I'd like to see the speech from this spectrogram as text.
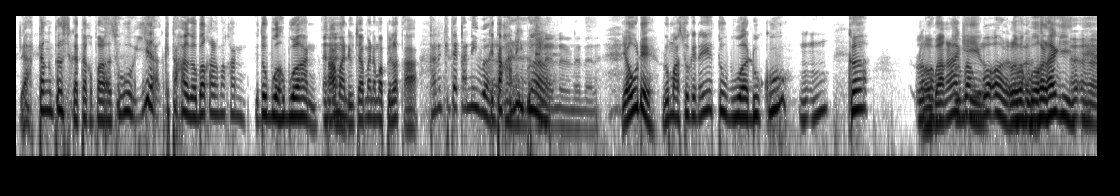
Datang terus kata kepala suku, iya kita kagak bakal makan itu buah-buahan. Sama diucapin sama pilot A. Karena kita kanibal. Kita kanibal. Nah, nah, nah, nah. Ya udah, lu masukin aja tuh buah duku Mm-mm. ke Lubang- lubang, lagi, lubang bool. lubang bool lagi. Heeh.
